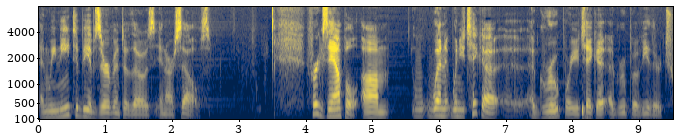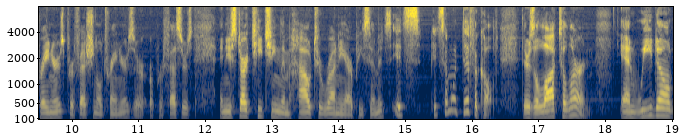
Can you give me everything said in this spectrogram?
and we need to be observant of those in ourselves. For example, um, when when you take a a group or you take a, a group of either trainers, professional trainers, or, or, professors, and you start teaching them how to run ERP Sim, it's it's it's somewhat difficult. There's a lot to learn, and we don't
